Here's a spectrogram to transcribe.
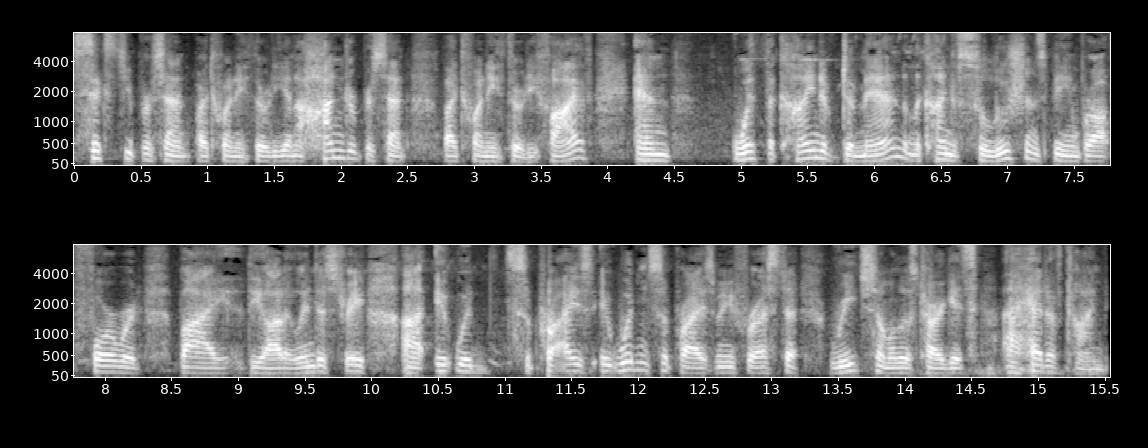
60% by 2030 and 100% by 2035 and with the kind of demand and the kind of solutions being brought forward by the auto industry, uh, it would surprise it wouldn't surprise me for us to reach some of those targets ahead of time.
